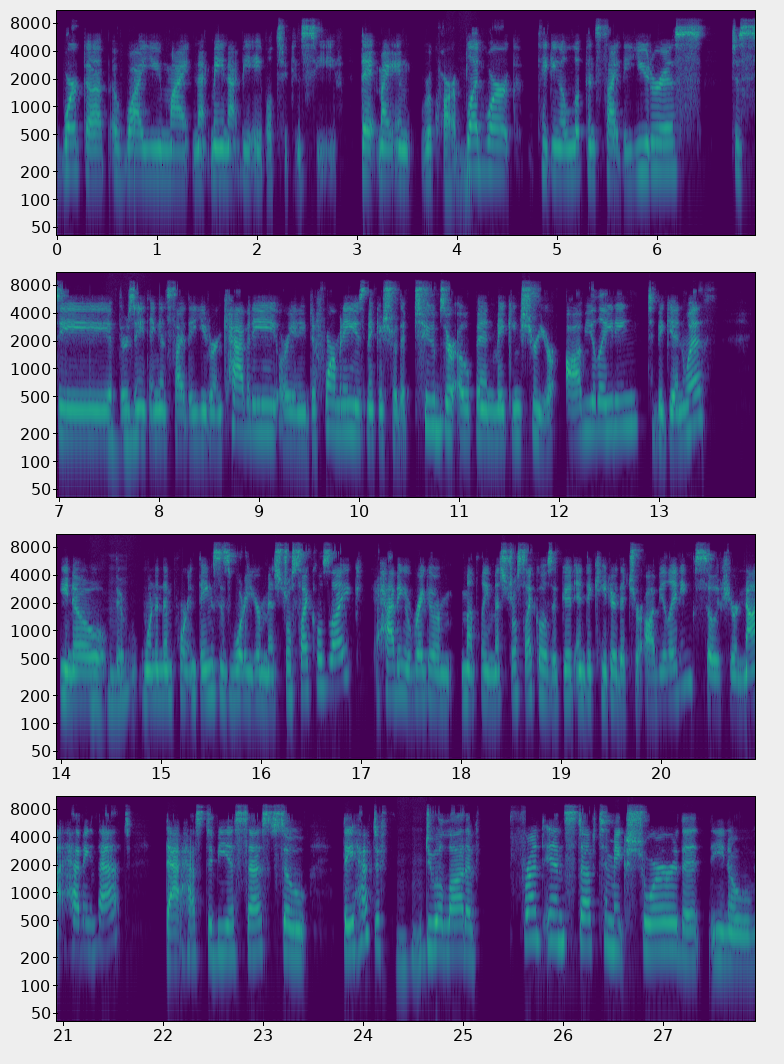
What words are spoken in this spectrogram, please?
workup of why you might not may not be able to conceive. That might in- require mm-hmm. blood work, taking a look inside the uterus, to see if there's mm-hmm. anything inside the uterine cavity or any deformities, making sure the tubes are open, making sure you're ovulating to begin with. You know, mm-hmm. the, one of the important things is what are your menstrual cycles like? Having a regular monthly menstrual cycle is a good indicator that you're ovulating. So if you're not having that, that has to be assessed. So they have to mm-hmm. do a lot of front end stuff to make sure that, you know,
